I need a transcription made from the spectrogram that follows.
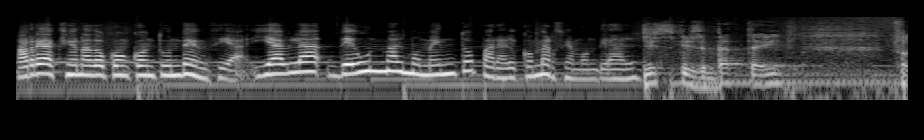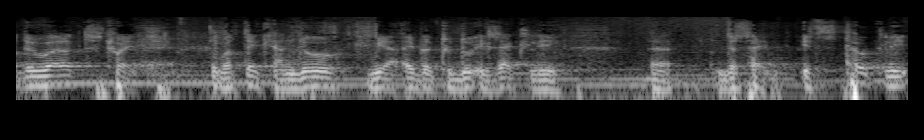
ha reaccionado con contundencia y habla de un mal momento para el comercio mundial. This is a bad day for the world trade. What they can do, we are able to do exactly uh, the same. It's totally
